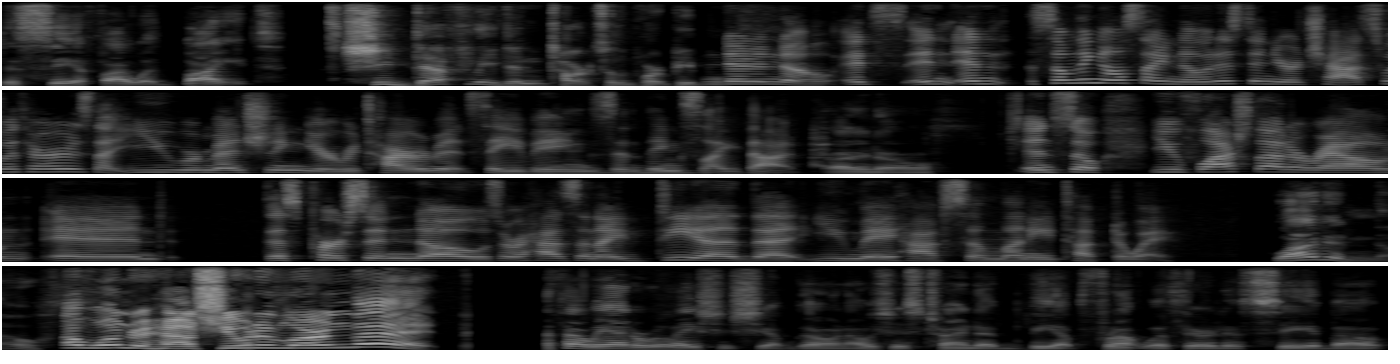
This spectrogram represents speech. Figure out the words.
to see if I would bite. She definitely didn't talk to the poor people. No, no, no. It's and, and something else I noticed in your chats with her is that you were mentioning your retirement savings and things like that. I know. And so you flash that around, and this person knows or has an idea that you may have some money tucked away. Well, I didn't know. I wonder how she would have learned that. I thought we had a relationship going. I was just trying to be upfront with her to see about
